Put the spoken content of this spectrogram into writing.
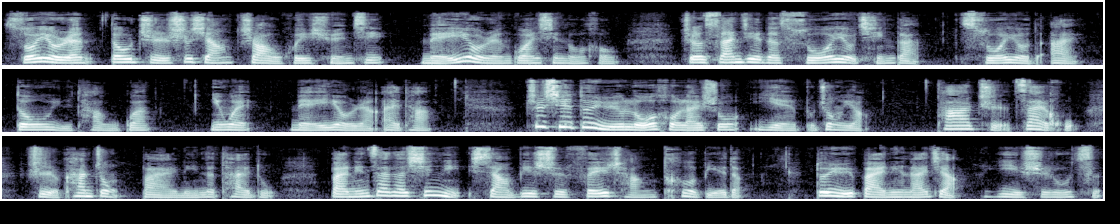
所有人都只是想找回玄机，没有人关心罗侯。这三界的所有情感、所有的爱都与他无关，因为没有人爱他。这些对于罗侯来说也不重要，他只在乎、只看重百灵的态度。百灵在他心里想必是非常特别的，对于百灵来讲亦是如此。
